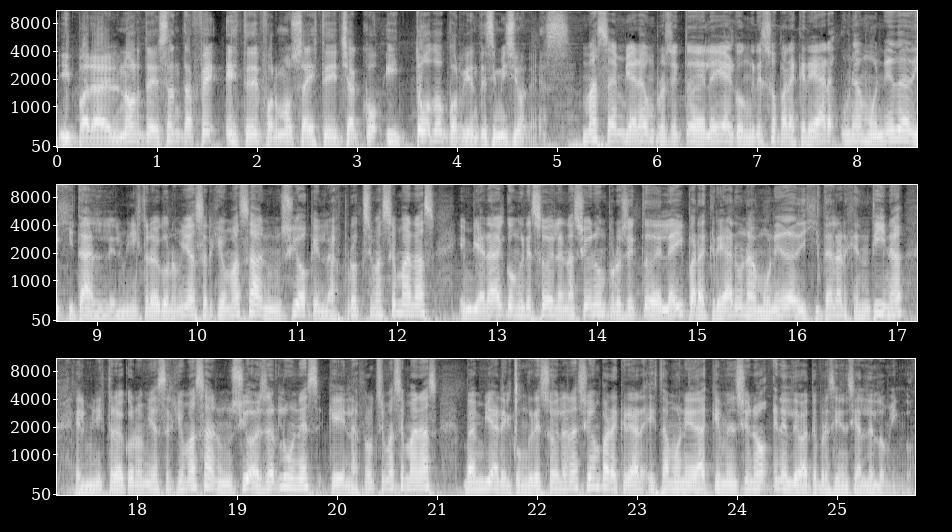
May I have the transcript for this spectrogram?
Y para el norte de Santa Fe, este de Formosa, este de Chaco y todo Corrientes y Misiones. Massa enviará un proyecto de ley al Congreso para crear una moneda digital. El ministro de Economía, Sergio Massa, anunció que en las próximas semanas enviará al Congreso de la Nación un proyecto de ley para crear una moneda digital argentina. El ministro de Economía, Sergio Massa, anunció ayer lunes que en las próximas semanas va a enviar el Congreso de la Nación para crear esta moneda que mencionó en el debate presidencial del domingo.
